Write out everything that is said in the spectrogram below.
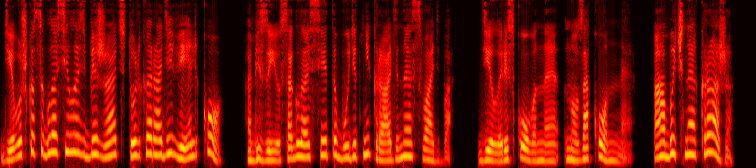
девушка согласилась бежать только ради Велько, а без ее согласия это будет не краденая свадьба. Дело рискованное, но законное, а обычная кража,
